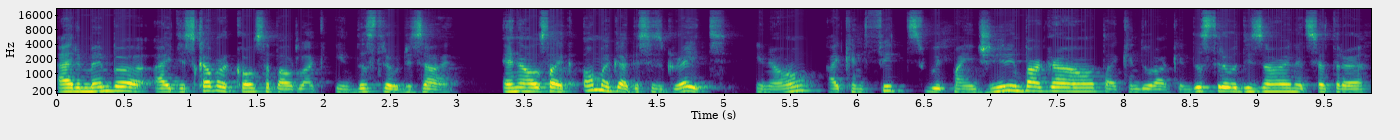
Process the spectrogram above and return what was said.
i remember i discovered course about like industrial design and i was like oh my god this is great you know? I can fit with my engineering background i can do like industrial design etc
